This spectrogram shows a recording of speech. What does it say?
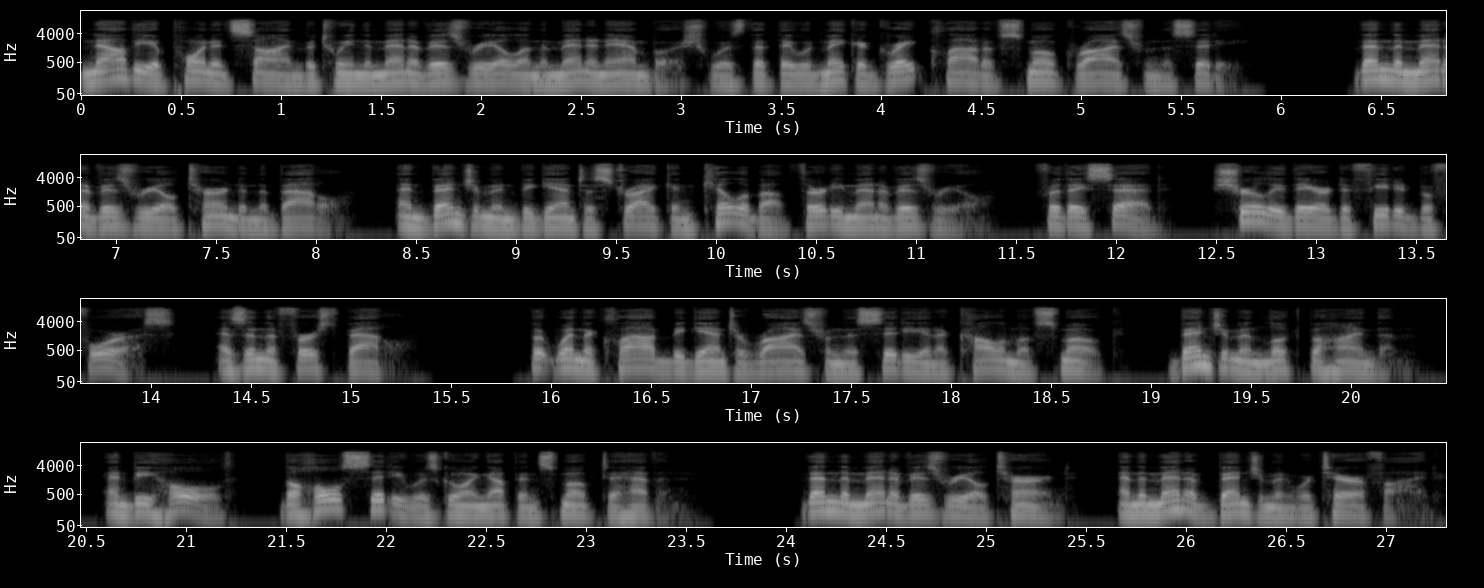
Now the appointed sign between the men of Israel and the men in ambush was that they would make a great cloud of smoke rise from the city. Then the men of Israel turned in the battle, and Benjamin began to strike and kill about thirty men of Israel, for they said, Surely they are defeated before us, as in the first battle. But when the cloud began to rise from the city in a column of smoke, Benjamin looked behind them, and behold, the whole city was going up in smoke to heaven. Then the men of Israel turned, and the men of Benjamin were terrified,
